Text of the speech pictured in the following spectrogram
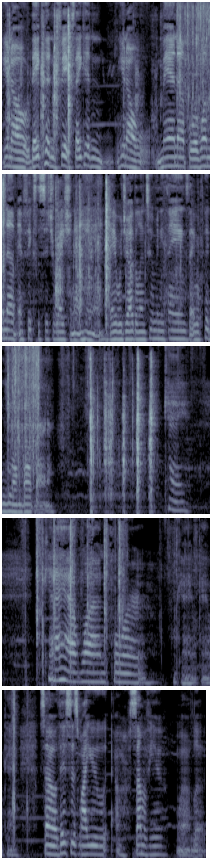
you know, they couldn't fix, they couldn't, you know, man up or woman up and fix the situation at hand. They were juggling too many things. They were putting you on the back burner. Okay. Can I have one for, okay, okay, okay. So this is why you, oh, some of you, well, look,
